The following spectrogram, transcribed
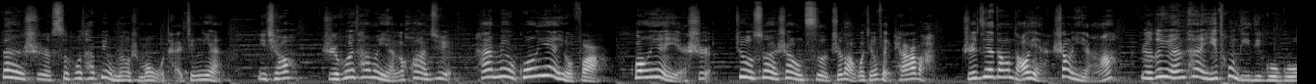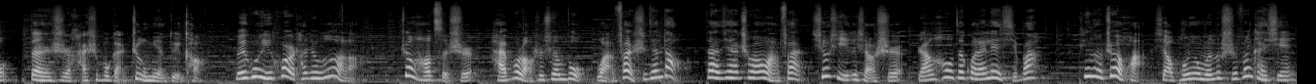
但是似乎他并没有什么舞台经验。你瞧，指挥他们演个话剧，还没有光彦有范儿。光彦也是，就算上次指导过警匪片吧，直接当导演上瘾了，惹得元太一通嘀嘀咕咕。但是还是不敢正面对抗。没过一会儿，他就饿了。正好此时，海部老师宣布晚饭时间到，大家吃完晚饭休息一个小时，然后再过来练习吧。听到这话，小朋友们都十分开心，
